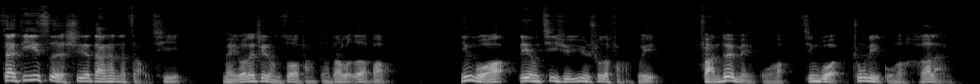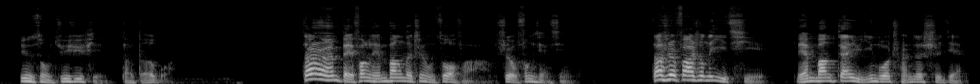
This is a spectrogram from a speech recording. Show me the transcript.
在第一次世界大战的早期，美国的这种做法得到了恶报。英国利用继续运输的法规，反对美国经过中立国荷兰运送军需品到德国。当然，北方联邦的这种做法是有风险性的。当时发生的一起联邦干预英国船只的事件，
